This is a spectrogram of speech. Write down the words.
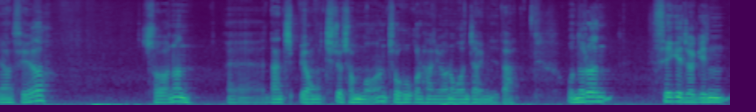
안녕하세요. 저는 에, 난치병 치료 전문 조호근 한의원 원장입니다. 오늘은 세계적인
